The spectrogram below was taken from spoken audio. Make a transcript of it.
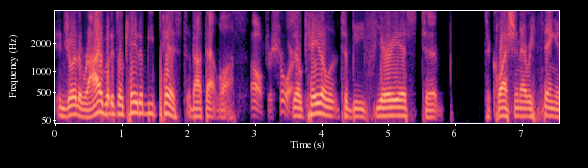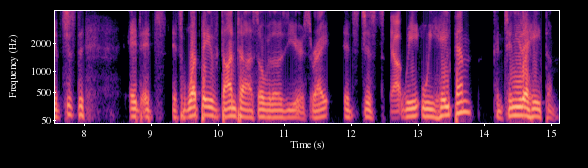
enjoy the ride, but it's okay to be pissed about that loss. Oh, for sure. It's okay to to be furious, to to question everything. It's just it, it's it's what they've done to us over those years, right? It's just Yep. we we hate them, continue to hate them.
